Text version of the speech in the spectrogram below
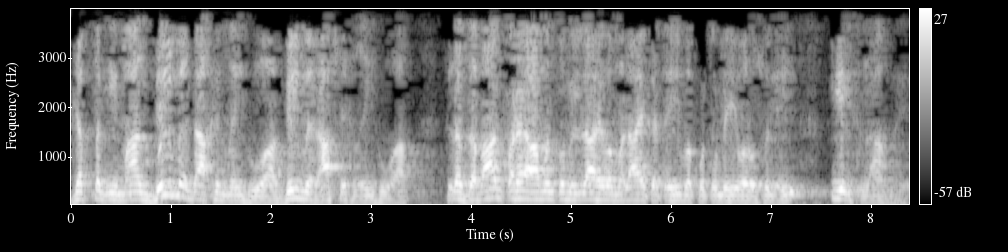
جب تک ایمان دل میں داخل نہیں ہوا، دل میں راسخ نہیں ہوا صرف زبان پر ہے آمن تو مل رہا ہے وہ ملائکت ہی و کتب ہی و رسول ہی یہ اسلام ہے۔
